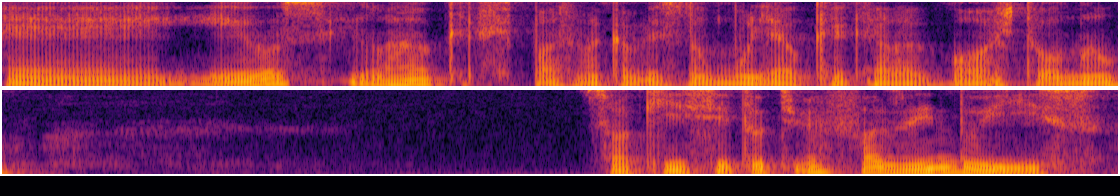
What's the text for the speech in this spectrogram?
É, eu sei lá o que, que, se passa na cabeça da mulher, o que, é que ela gosta ou não. Só que se tu estiver fazendo isso,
